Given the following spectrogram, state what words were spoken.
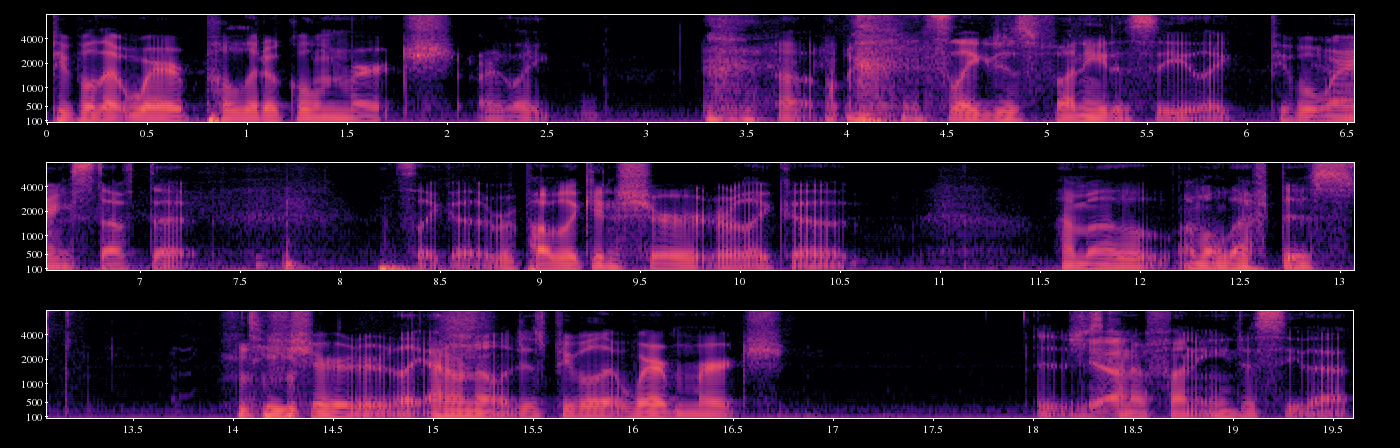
people that wear political merch are like uh, it's like just funny to see like people Yeah. wearing stuff that it's like a Republican shirt or like a I'm a I'm a leftist t-shirt or like I don't know, just people that wear merch. It's just Yeah. kind of funny to see that.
